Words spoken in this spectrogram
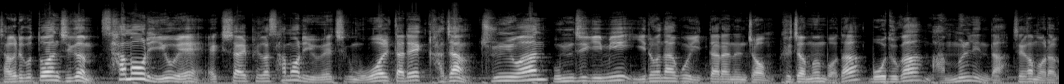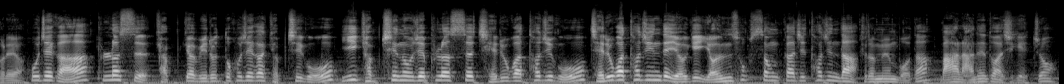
자 그리고 또한 지금 3월 이후에 XRP가 3월 이후에 지금 5월 달에 가장 중요한 움직임이 일어나고 있다라는 점 그 점은 뭐다? 모두가 맞물린다. 제가 뭐라 그래요? 호재가 플러스 겹겹이로 또 호재가 겹치고 이 겹친 호재 플러스 재료가 터지고 재료가 터지는데 여기에 연속성까지 터진다. 그러면 뭐다? 말 안 해도 아시겠죠?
